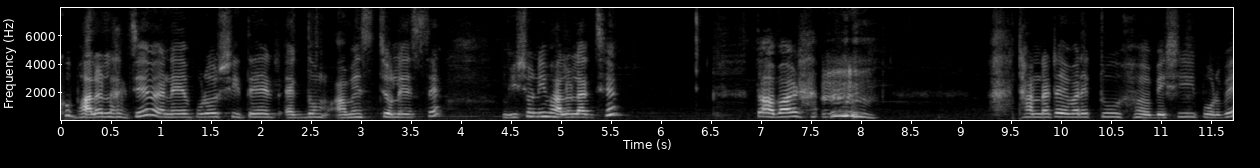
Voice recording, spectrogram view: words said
খুব ভালো লাগছে মানে পুরো শীতের একদম আমেজ চলে এসছে। ভীষণই ভালো লাগছে। তো আবার ঠান্ডাটা এবার একটু বেশি পড়বে।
